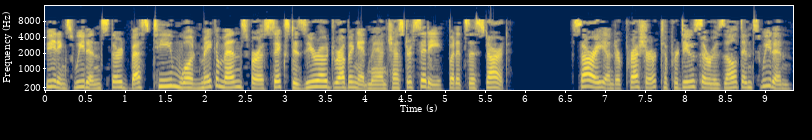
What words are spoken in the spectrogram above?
Beating Sweden's third-best team won't make amends for a 6-0 drubbing at Manchester City, but it's a start. Sarri under pressure to produce a result in Sweden.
